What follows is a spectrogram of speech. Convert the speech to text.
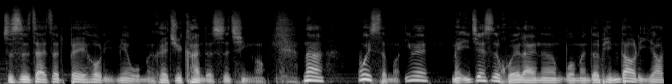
就是在这背后里面我们可以去看的事情哦。那为什么？因为每一件事回来呢，我们的频道里要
